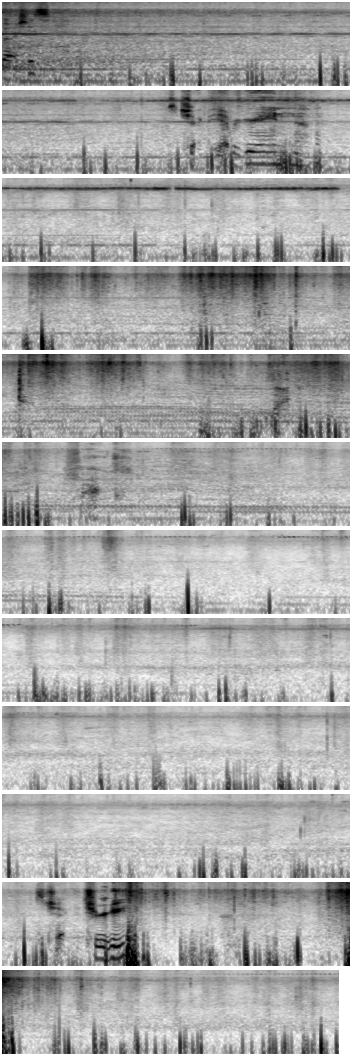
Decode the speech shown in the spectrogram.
Bushes. Let's check the evergreen. Nothing. Nothing. Fuck. Let's check the tree.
